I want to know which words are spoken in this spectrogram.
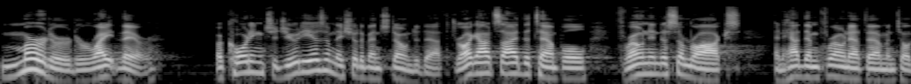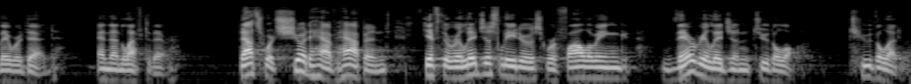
murdered right there. According to Judaism, they should have been stoned to death, drug outside the temple, thrown into some rocks, and had them thrown at them until they were dead, and then left there. That's what should have happened if the religious leaders were following their religion to the law, to the letter.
